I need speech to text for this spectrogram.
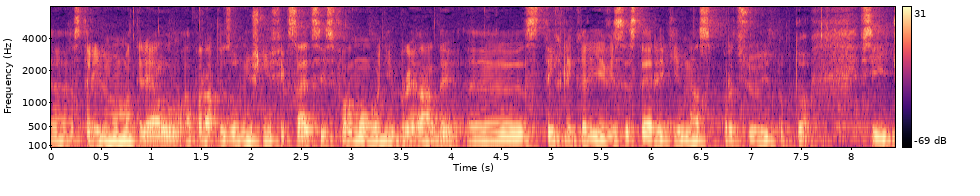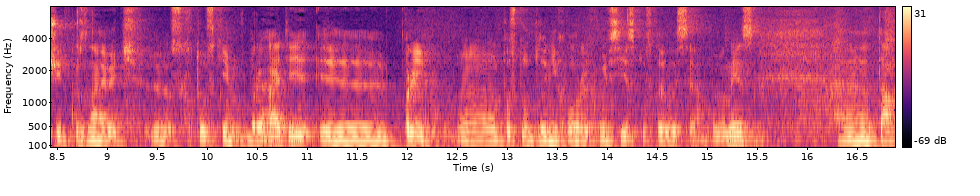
е, стерильного матеріалу, апарати зовнішньої фіксації, сформовані бригади е, з тих лікарів і сестер, які в нас працюють. Тобто всі чітко знають, е, хто з ким в бригаді. При поступленні хворих ми всі спустилися вниз. Там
